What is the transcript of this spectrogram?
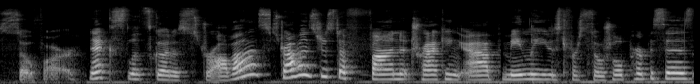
so far. Next, let's go to Strava. Strava is just a fun tracking app mainly used for social purposes.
